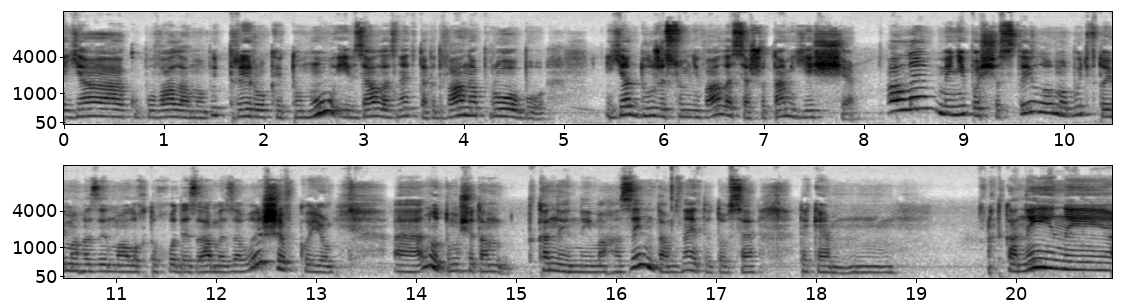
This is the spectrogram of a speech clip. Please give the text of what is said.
я купувала, мабуть, три роки тому і взяла, знаєте, так, два на пробу. Я дуже сумнівалася, що там є ще. Але мені пощастило, мабуть, в той магазин мало хто ходить саме за вишивкою. Е, ну, тому що там тканинний магазин, там, знаєте, то все таке тканини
